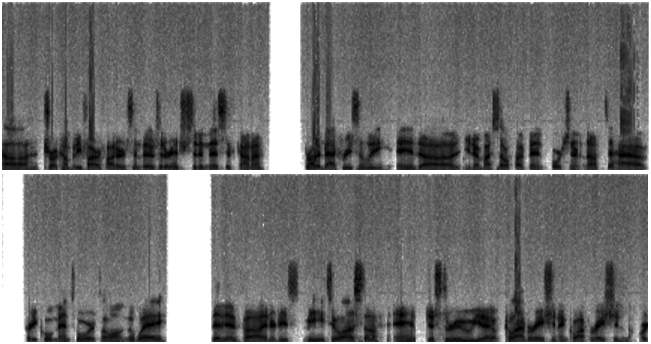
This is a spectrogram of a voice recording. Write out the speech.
uh, truck company firefighters and those that are interested in this have kind of brought it back recently. And, uh, you know, myself, I've been fortunate enough to have pretty cool mentors along the way that have uh, introduced me to a lot of stuff. And just through, you know, collaboration and cooperation, we're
